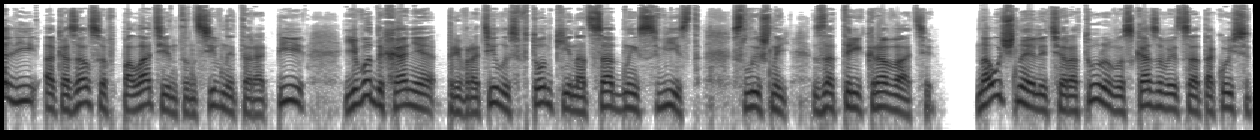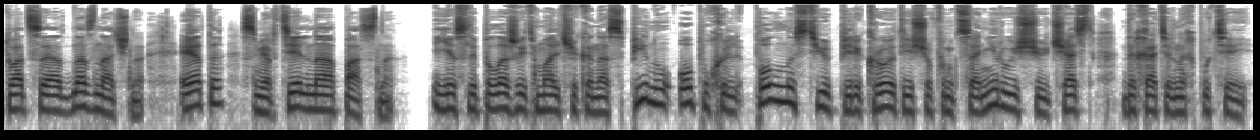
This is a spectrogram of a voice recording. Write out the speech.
Ли оказался в палате интенсивной терапии, его дыхание превратилось в тонкий надсадный свист, слышный за три кровати. Научная литература высказывается о такой ситуации однозначно. Это смертельно опасно. Если положить мальчика на спину, опухоль полностью перекроет еще функционирующую часть дыхательных путей.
